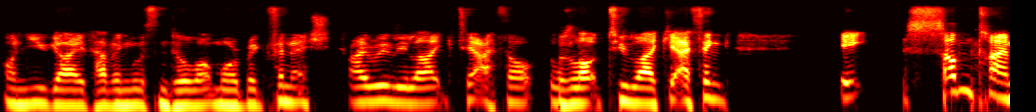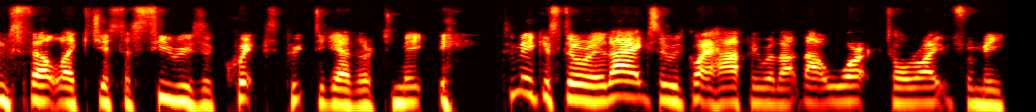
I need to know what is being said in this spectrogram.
on you guys having listened to a lot more Big Finish. I really liked it. I thought there was a lot to like it. I think it sometimes felt like just a series of quips put together to make to make a story. And I actually was quite happy with that. That worked all right for me,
